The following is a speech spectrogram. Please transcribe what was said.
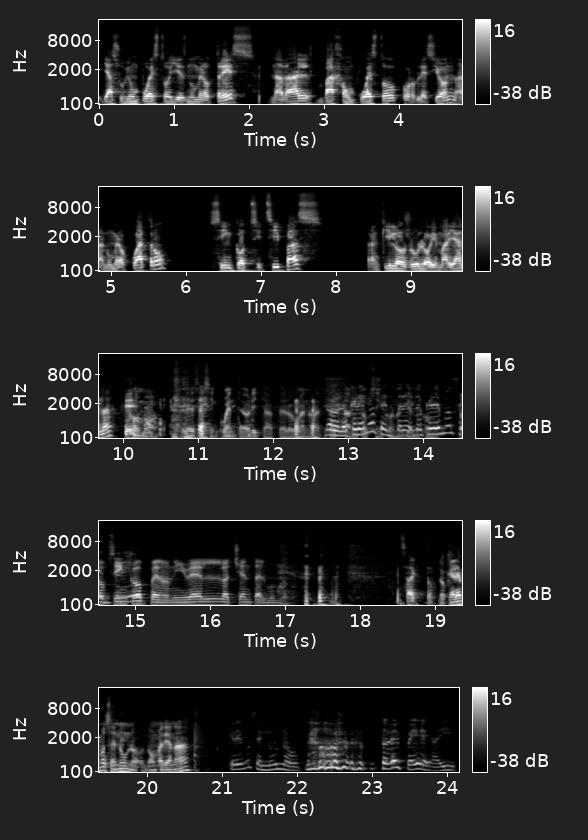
ya subió un puesto y es número 3. Nadal baja un puesto por lesión a número 4. Cinco Tsitsipas. Tranquilos, Rulo y Mariana. ¿Cómo? Debe ser 50 ahorita, pero bueno. No, lo queremos, en tres, lo queremos Top 5, pero nivel 80 del mundo. Exacto. Lo queremos en uno, ¿no, Mariana? Queremos en uno, pero todavía fe ahí.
